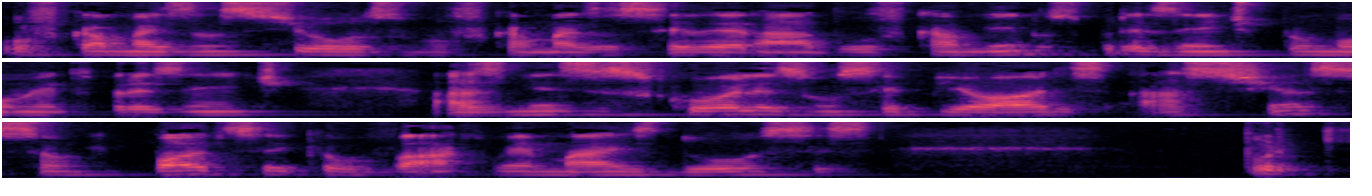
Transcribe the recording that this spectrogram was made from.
Vou ficar mais ansioso, vou ficar mais acelerado, vou ficar menos presente para o momento presente. As minhas escolhas vão ser piores, as chances são que pode ser que eu vá comer mais doces. Porque,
